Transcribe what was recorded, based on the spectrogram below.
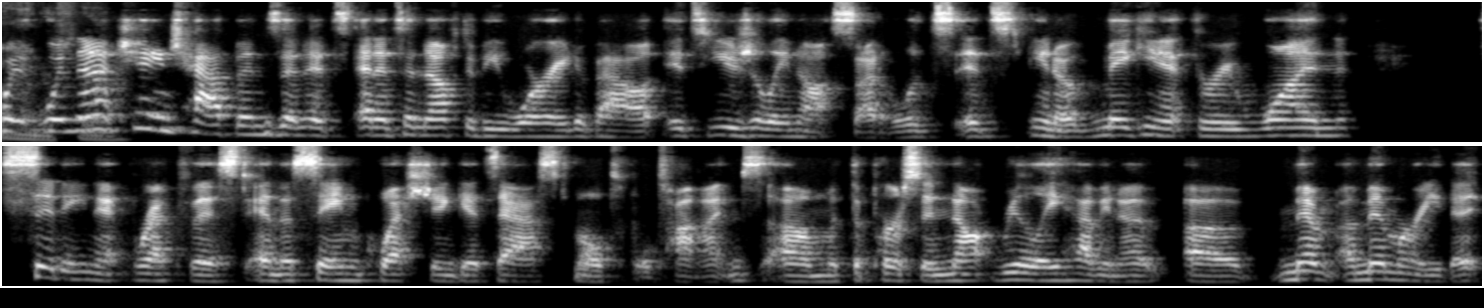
when, when that change happens and it's and it's enough to be worried about it's usually not subtle. It's it's you know making it through one sitting at breakfast and the same question gets asked multiple times um, with the person not really having a a, mem- a, memory that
